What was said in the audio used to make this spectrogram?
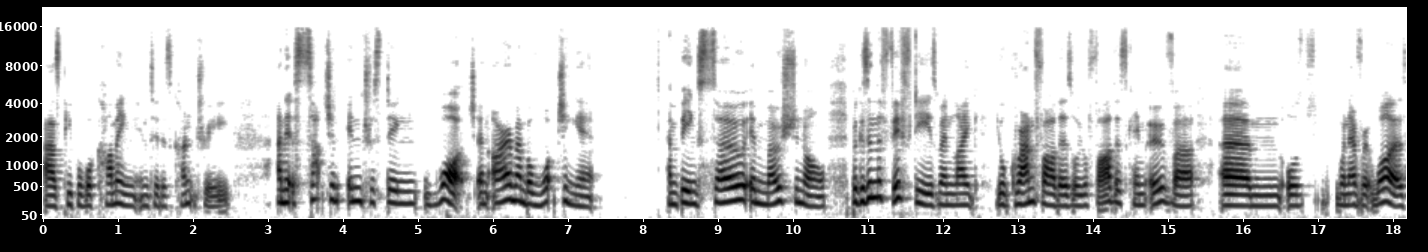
as people were coming into this country. And it's such an interesting watch. And I remember watching it and being so emotional because in the 50s when like your grandfathers or your fathers came over um, or whenever it was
